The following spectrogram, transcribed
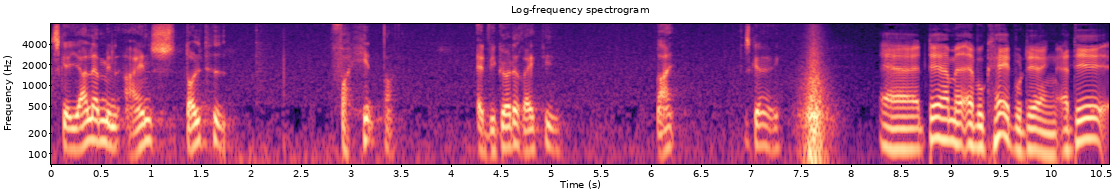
skal jeg lade min egen stolthed forhindre, at vi gør det rigtige? Nej, det skal jeg ikke. Er det her med advokatvurderingen, er det,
